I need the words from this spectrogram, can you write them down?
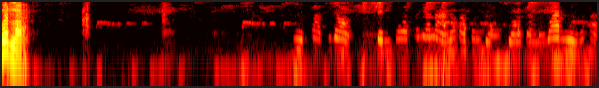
หมดล่ะนี่ค่ะพี่น้องเป็นบ่อพญานาคนะคะเพิ่นบวงสรวงกันในบ้านนี้นะคะ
